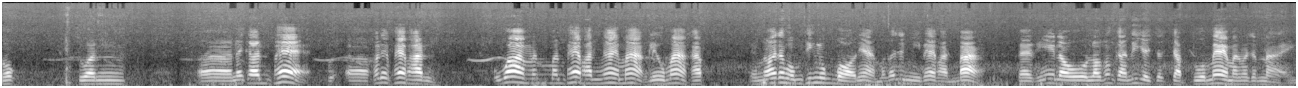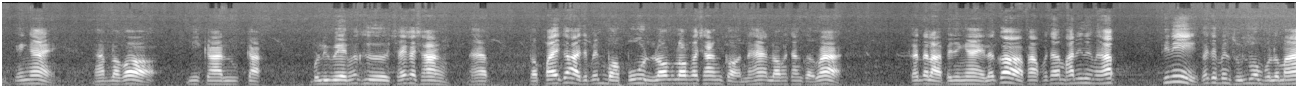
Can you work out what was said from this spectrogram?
นก ส่วนในการแพร่เขาเรียกแพร่พันธุ์ผมว่ามันมันแพร่พันธุ์ง่ายมากเร็วมากครับ อย่างน้อยถ้าผมทิ้งลงบ่อเนี่ยมันก็จะมีแพร่พันธุ์บ้าง แต่ทีนี้เราเราต้องการที่จะจับตัวแม่มันมาจำหน่ายง่าย ๆนะครับ เราก็มีการกักบริเวณก็คือใช้กระชังนะครับ ต่อไปก็อาจจะเป็นบ่อปูนลองลองกระชังก่อนนะฮะลองกระชังก่อนว่า การตลาดเป็นยังไง แล้วก็ฝากประชาสัมพันธ์นิดนึงนะครับ ที่นี่ก็จะเป็นศูนย์รวมผลไม้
